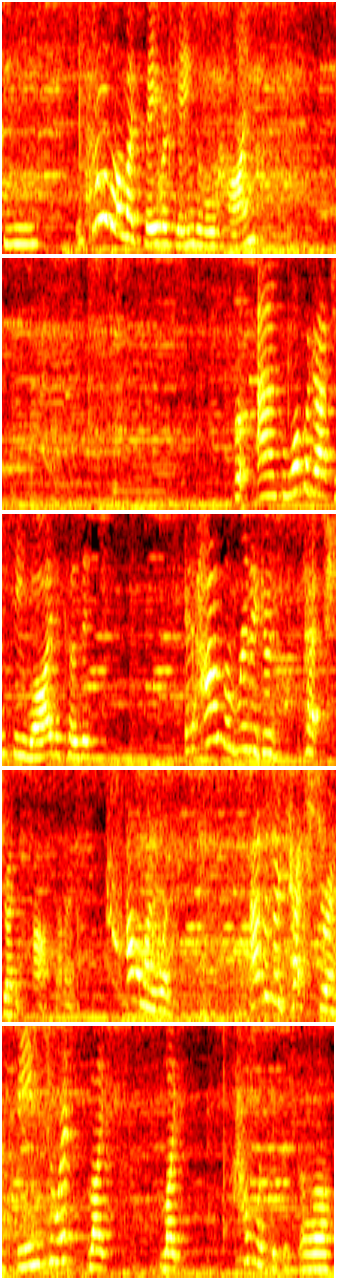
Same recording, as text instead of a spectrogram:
Mm, It's kind of one of my favorite games of all time. For once I can actually see why because it's it has a really good texture and oh damn it. Out of my way. It has a good texture and theme to it. Like like how do I put this? Uh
